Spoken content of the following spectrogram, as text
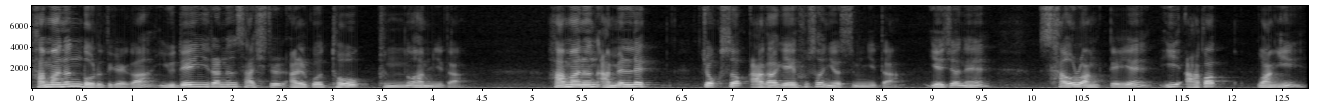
하만은 모르드게가 유대인이라는 사실을 알고 더욱 분노합니다. 하만은 아멜렉 족속 아각의 후손이었습니다. 예전에 사울 왕 때에 이 아각 왕이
